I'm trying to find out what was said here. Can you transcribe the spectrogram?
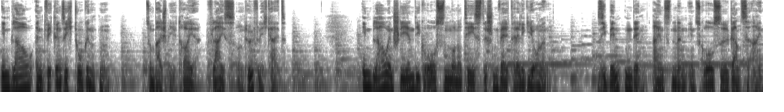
In Blau entwickeln sich Tugenden, zum Beispiel Treue, Fleiß und Höflichkeit. In Blau entstehen die großen monotheistischen Weltreligionen. Sie binden den Einzelnen ins große Ganze ein.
